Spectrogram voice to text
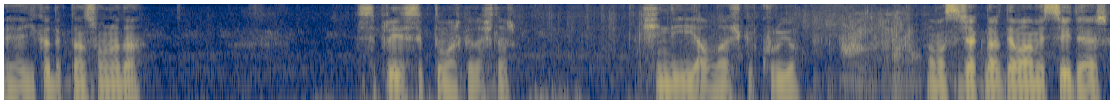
Ee, yıkadıktan sonra da spreyi sıktım arkadaşlar. Şimdi iyi Allah'a şükür kuruyor. Ama sıcaklar devam etseydi eğer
